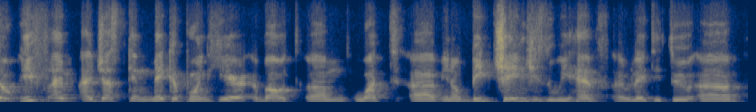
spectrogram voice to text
So if I, I, just can make a point here about um, what uh, you know big changes we have uh, related to uh,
